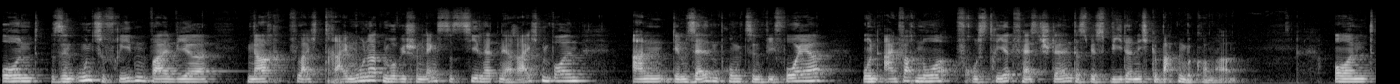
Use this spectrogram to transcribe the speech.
und sind unzufrieden, weil wir nach vielleicht drei Monaten, wo wir schon längst das Ziel hätten erreichen wollen, an demselben Punkt sind wie vorher und einfach nur frustriert feststellen, dass wir es wieder nicht gebacken bekommen haben. Und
